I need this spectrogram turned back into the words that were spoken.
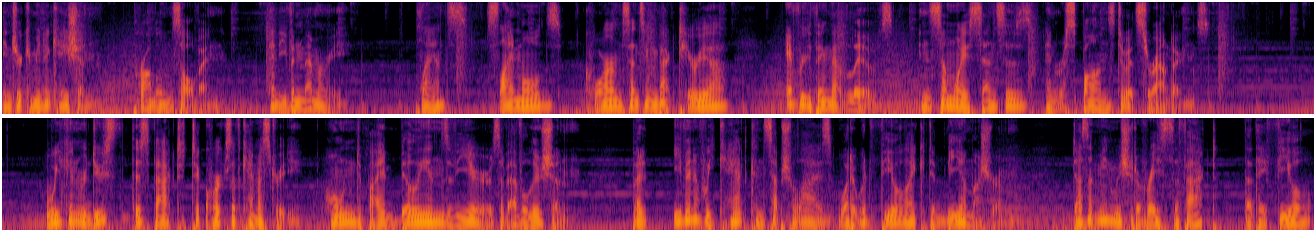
intercommunication, problem solving, and even memory. Plants, slime molds, quorum sensing bacteria, everything that lives in some way senses and responds to its surroundings. We can reduce this fact to quirks of chemistry, honed by billions of years of evolution. But even if we can't conceptualize what it would feel like to be a mushroom, doesn't mean we should erase the fact that they feel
